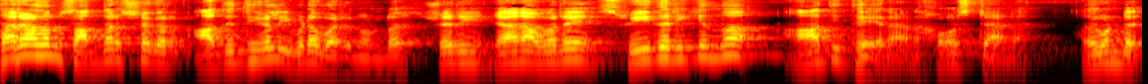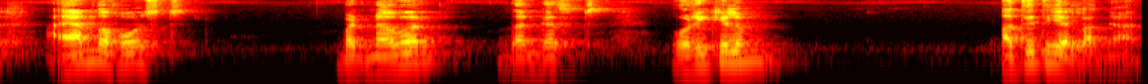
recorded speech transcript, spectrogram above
ധാരാളം സന്ദർശകർ അതിഥികൾ ഇവിടെ വരുന്നുണ്ട്. ശരി ഞാൻ അവരെ സ്വീകരിക്കുന്ന ആതിഥേയനാണ് ഹോസ്റ്റാണ്. അതുകൊണ്ട് I am the host but never the guest. ഒരിക്കലും അതിഥിയല്ല ഞാൻ.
